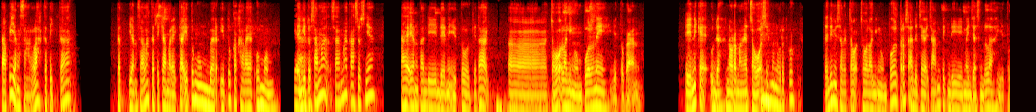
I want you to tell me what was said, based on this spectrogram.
tapi yang salah ketika ket- yang salah ketika mereka itu ngumbar itu ke khalayak umum ya. kayak gitu sama sama kasusnya kayak yang tadi Denny itu kita eh, cowok lagi ngumpul nih gitu kan ini kayak udah normalnya cowok sih menurutku jadi misalnya cowok cowok lagi ngumpul terus ada cewek cantik di meja sebelah gitu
